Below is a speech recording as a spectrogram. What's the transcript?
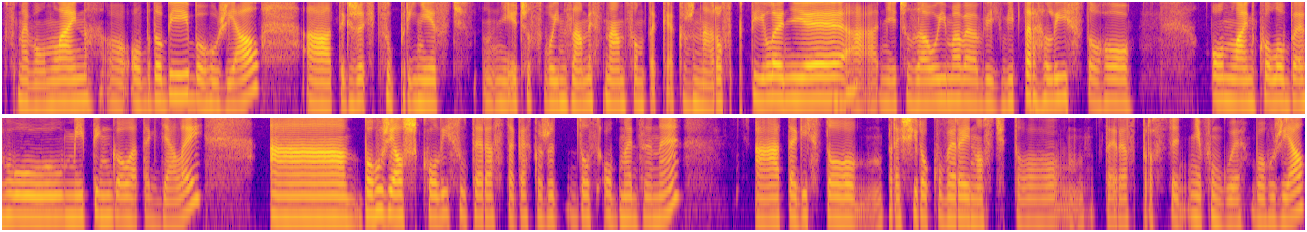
sme v online e, období, bohužiaľ, a takže chcú priniesť niečo svojim zamestnancom také akože na rozptýlenie mm. a niečo zaujímavé, aby ich vytrhli z toho online kolobehu, meetingov a tak ďalej. A bohužiaľ školy sú teraz tak akože dosť obmedzené a takisto pre širokú verejnosť to teraz proste nefunguje, bohužiaľ.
